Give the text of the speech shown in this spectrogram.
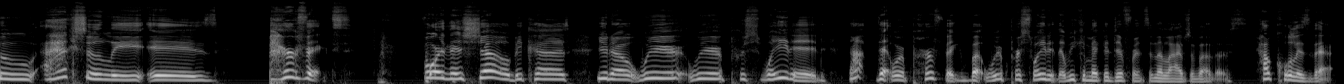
who actually is perfect for this show because you know we're we're persuaded not that we're perfect but we're persuaded that we can make a difference in the lives of others. How cool is that?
